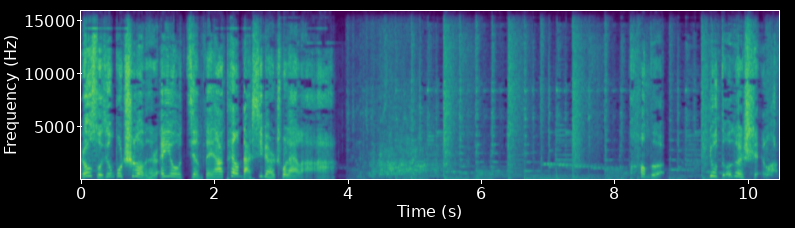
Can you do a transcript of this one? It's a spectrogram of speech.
然后索性不吃了吧，他说哎呦减肥啊，太阳打西边出来了啊。胖子又得罪谁了？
